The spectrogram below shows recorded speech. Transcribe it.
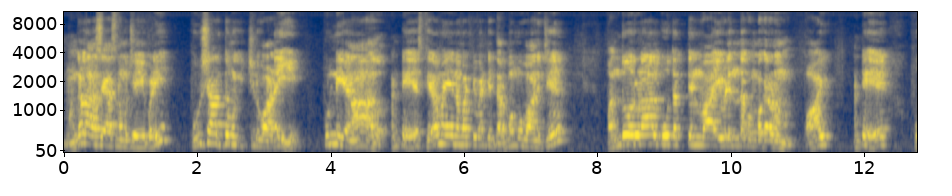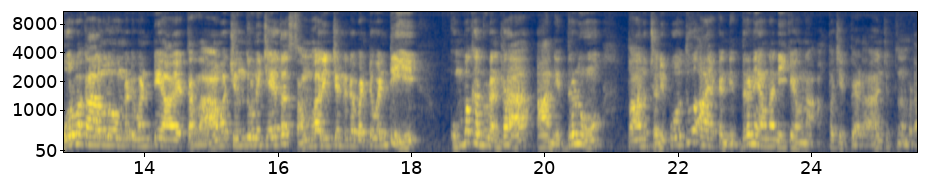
మంగళాశాసనము చేయబడి పురుషార్థము ఇచ్చిన వాడై పుణ్యనాల్. అంటే స్థిరమైనటువంటి ధర్మము వానిచే పందోరుణాల్ కూతత్తిన్ వాయి విళింద కుంభకరణం. పాయ్ అంటే పూర్వకాలంలో ఉన్నటువంటి ఆ యొక్క రామచంద్రుని చేత సంహరించినటువంటి కుంభకర్ణుడంట ఆ నిద్రను తాను చనిపోతూ ఆ యొక్క నిద్రను ఏమన్నా నీకేమన్నా అప్పచెప్పాడా అని చెప్తుందనమాట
